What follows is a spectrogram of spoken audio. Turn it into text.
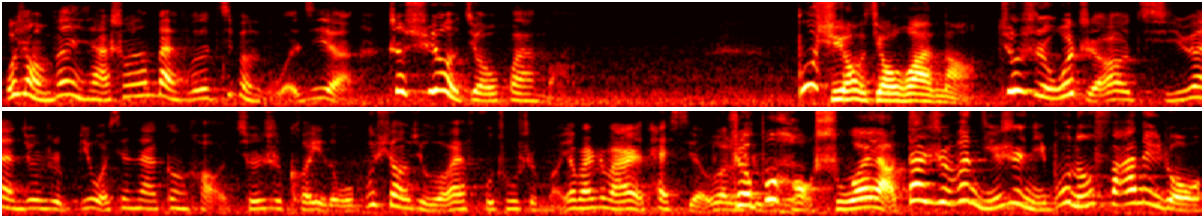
我想问一下，烧香拜佛的基本逻辑，这需要交换吗？不需要交换呢，就是我只要祈愿，就是比我现在更好，其实是可以的。我不需要去额外付出什么，要不然这玩意儿也太邪恶了。是是这不好说呀。但是问题是你不能发那种，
